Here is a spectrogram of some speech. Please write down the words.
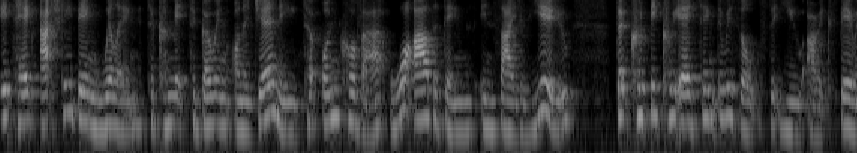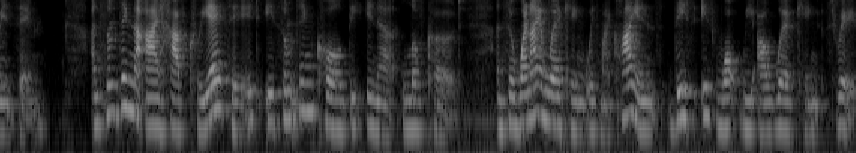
It takes actually being willing to commit to going on a journey to uncover what are the things inside of you that could be creating the results that you are experiencing. And something that I have created is something called the inner love code. And so when I am working with my clients, this is what we are working through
